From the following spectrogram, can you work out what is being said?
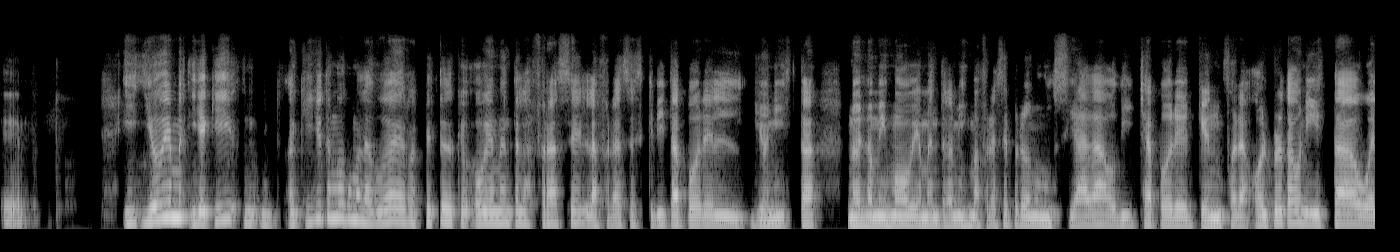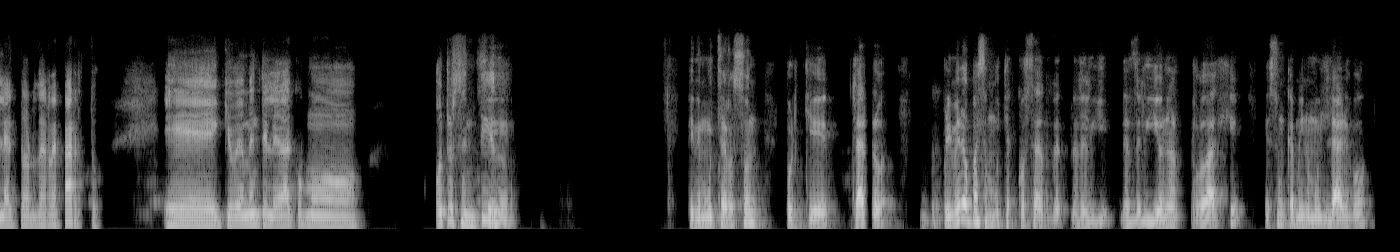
Eh, y, y, y aquí, aquí yo tengo como la duda de respecto de que obviamente la frase, la frase escrita por el guionista no es lo mismo, obviamente la misma frase pronunciada o dicha por el quien fuera o el protagonista o el actor de reparto, eh, que obviamente le da como otro sentido. Tiene mucha razón, porque claro, primero pasan muchas cosas desde el, desde el guion al rodaje, es un camino muy largo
